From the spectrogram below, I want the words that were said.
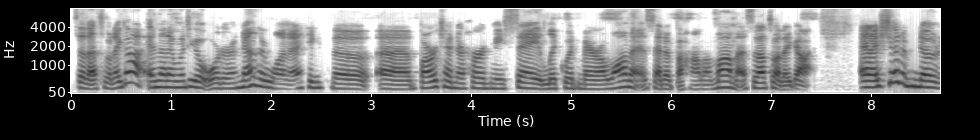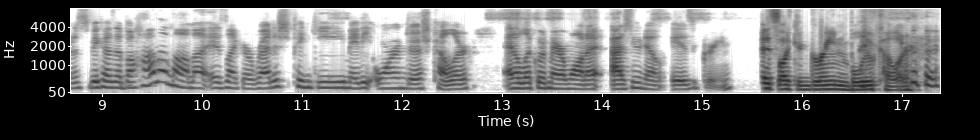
So that's what I got, and then I went to go order another one. And I think the uh, bartender heard me say liquid marijuana instead of Bahama Mama, so that's what I got. And I should have noticed because a Bahama Mama is like a reddish pinky, maybe orangish color, and a liquid marijuana, as you know, is green. It's like a green blue color.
